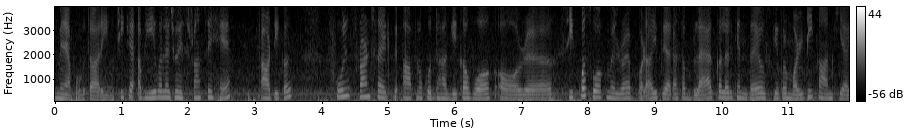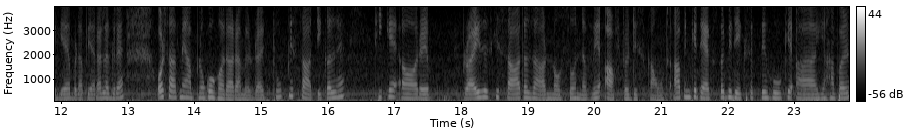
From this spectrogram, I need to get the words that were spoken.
मैंने आपको बता रही हूँ, ठीक है? अब ये वाला जो इस तरह से है आर्टिकल फुल फ्रंट साइड पे आप लोग को धागे का वर्क और सीक्वस वर्क मिल रहा है। बड़ा ही प्यारा सा ब्लैक कलर के अंदर है। उसके ऊपर मल्टी काम किया गया है। बड़ा प्यारा लग रहा है। और साथ में आप लोगों को गरारा मिल रहा है। टू पीस आर्टिकल है। ठीक है? और प्राइस इसकी सात हज़ार नौ सौ नब्बे आफ्टर डिस्काउंट आप इनके टैक्स पर भी देख सकते हो कि यहाँ पर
